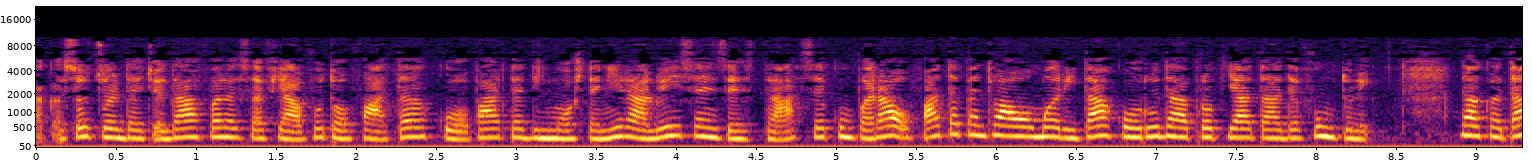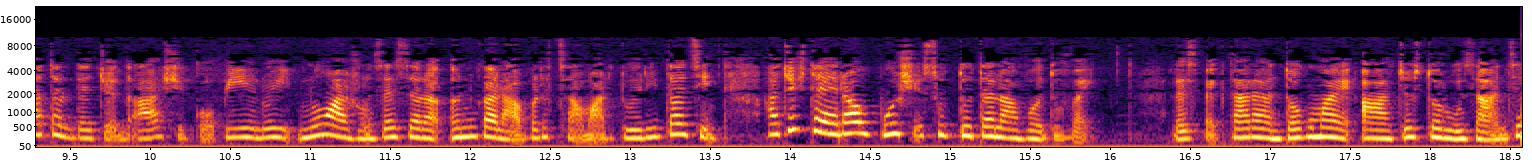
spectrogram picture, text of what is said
Dacă soțul deceda fără să fie avut o fată, cu o parte din moștenirea lui se înzestra, se cumpăra o fată pentru a o mărita cu o rudă apropiată a defunctului. Dacă tatăl deceda și copiii lui nu ajunseseră încă la vârsta marturității, aceștia erau puși sub tutela văduvei. Respectarea întocmai a acestor uzanțe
